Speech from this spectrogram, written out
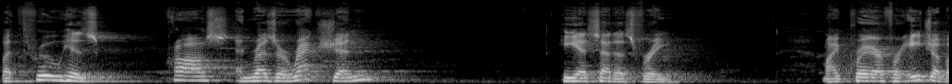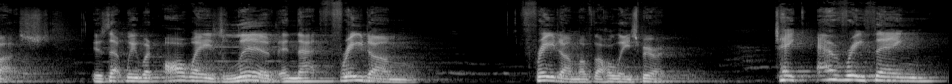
but through his cross and resurrection, He has set us free. My prayer for each of us is that we would always live in that freedom, freedom of the Holy Spirit. Take everything,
